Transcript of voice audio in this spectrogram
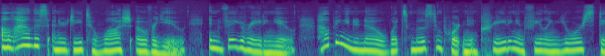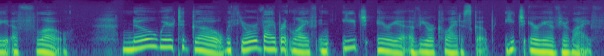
Allow this energy to wash over you, invigorating you, helping you to know what's most important in creating and feeling your state of flow. Know where to go with your vibrant life in each area of your kaleidoscope, each area of your life.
